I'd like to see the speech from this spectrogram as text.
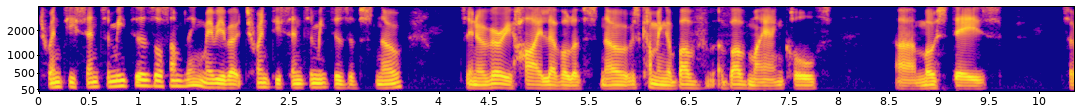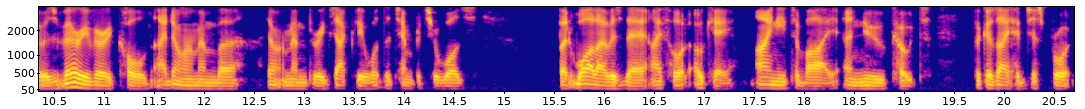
20 centimeters or something, maybe about 20 centimeters of snow. So, you know, very high level of snow. It was coming above above my ankles uh, most days. So it was very, very cold. I don't remember. I don't remember exactly what the temperature was. But while I was there, I thought, okay, I need to buy a new coat because I had just brought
